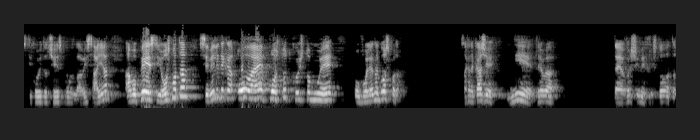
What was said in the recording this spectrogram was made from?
стиховите од 61 глава Исаија, а во 58-та се вели дека ова е постот кој што му е по волја на Господа. Сака да каже, ние треба да ја вршиме Христовата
